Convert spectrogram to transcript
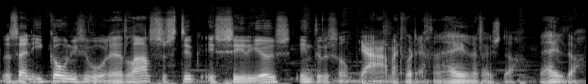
dat zijn iconische woorden. Het laatste stuk is serieus interessant. Ja, maar het wordt echt een hele nerveuze dag. De hele dag.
